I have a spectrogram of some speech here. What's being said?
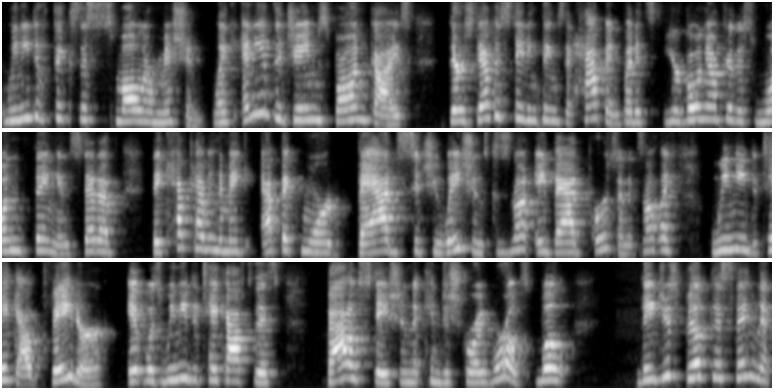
we need to fix this smaller mission. Like any of the James Bond guys, there's devastating things that happen, but it's you're going after this one thing instead of they kept having to make epic more bad situations because it's not a bad person. It's not like we need to take out Vader. It was we need to take off this battle station that can destroy worlds. Well, they just built this thing that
